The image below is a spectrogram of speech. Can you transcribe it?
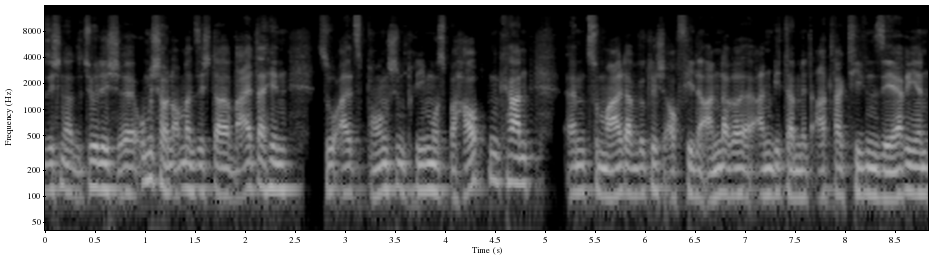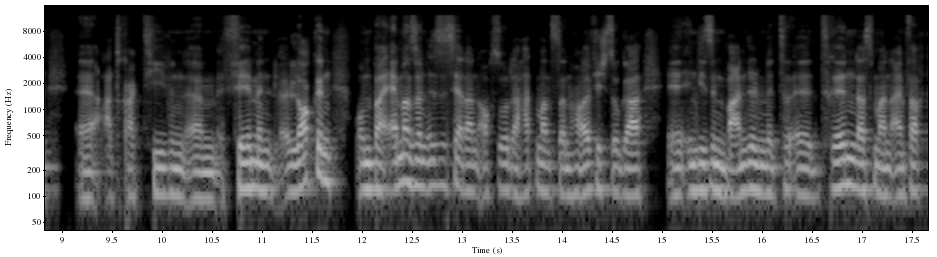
sich natürlich äh, umschauen, ob man sich da weiterhin so als Branchenprimus behaupten kann, ähm, zumal da wirklich auch viele andere Anbieter mit attraktiven Serien, äh, attraktiven ähm, Filmen locken. Und bei Amazon ist es ja dann auch so, da hat man es dann häufig sogar äh, in diesem Bundle mit äh, drin, dass man einfach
